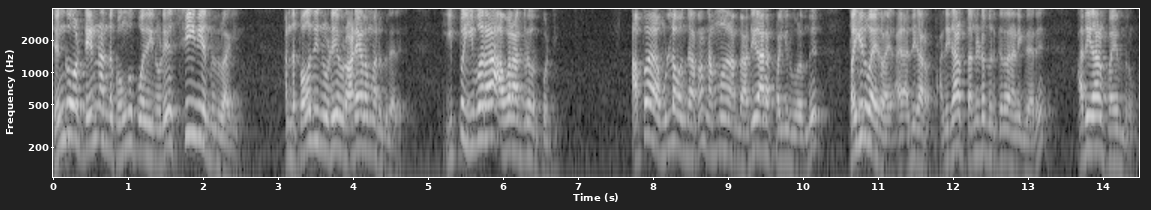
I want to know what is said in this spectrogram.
செங்கோட்டையன் அந்த கொங்கு பகுதியினுடைய சீனியர் நிர்வாகி. அந்த பகுதியினுடைய ஒரு அடையாளமாக இருக்கிறாரு. இப்போ இவரா அவராங்கிற ஒரு போட்டி. அப்போ உள்ளே வந்தாருன்னா நம்ம அந்த அதிகார பகிர்வு வந்து பகிர்வாயிரும் அதிகாரம். அதிகாரம் தன்னிடம் இருக்கிறதா நினைக்கிறாரு. அதிகாரம் பகிர்ந்துடும்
